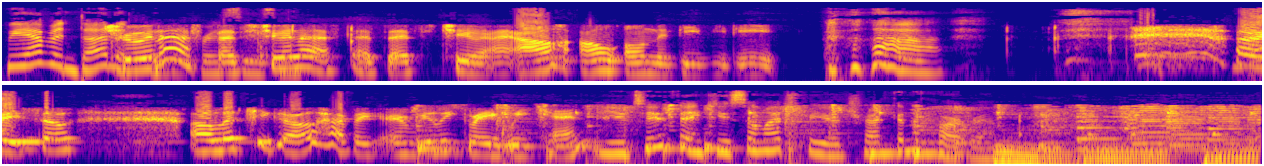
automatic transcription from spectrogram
we haven't done true it. enough. True enough. That's true enough. That's that's true. I, I'll I'll own the DVD. All right, so I'll let you go. Have a, a really great weekend. You too. Thank you so much for your trek in the courtroom.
